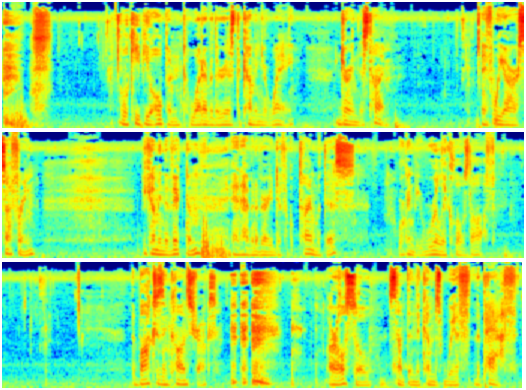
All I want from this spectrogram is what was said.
will keep you open to whatever there is to come in your way during this time. If we are suffering, becoming the victim, and having a very difficult time with this, we're going to be really closed off. The boxes and constructs are also something that comes with the path,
